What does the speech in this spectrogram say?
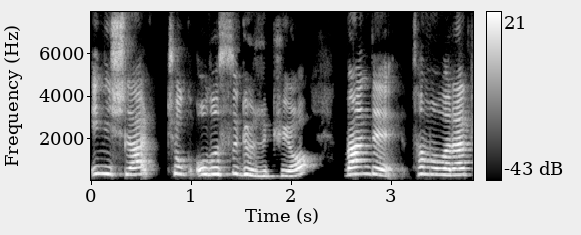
inişler çok olası gözüküyor. Ben de tam olarak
